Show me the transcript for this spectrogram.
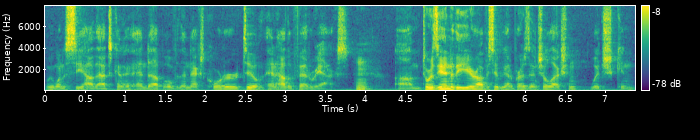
We want to see how that's going to end up over the next quarter or two and how the Fed reacts. Um, towards the end of the year, obviously, we've got a presidential election, which can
